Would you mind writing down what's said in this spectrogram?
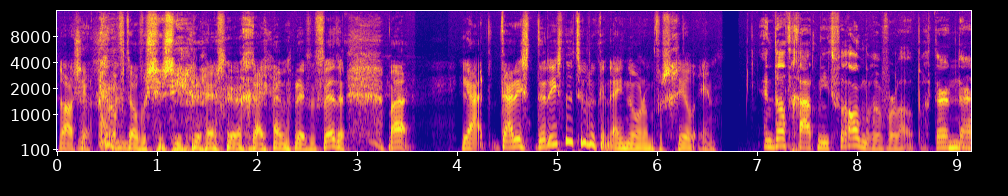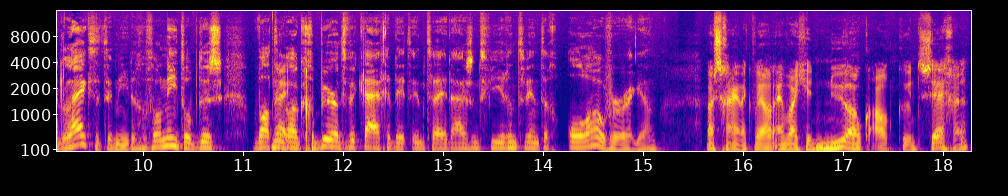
nou als je het over chargeren ga jij maar even verder. Maar ja, daar is, er is natuurlijk een enorm verschil in. En dat gaat niet veranderen voorlopig. Daar, hm. daar lijkt het in ieder geval niet op. Dus wat nee. er ook gebeurt, we krijgen dit in 2024 all over again. Waarschijnlijk wel. En wat je nu ook al kunt zeggen.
